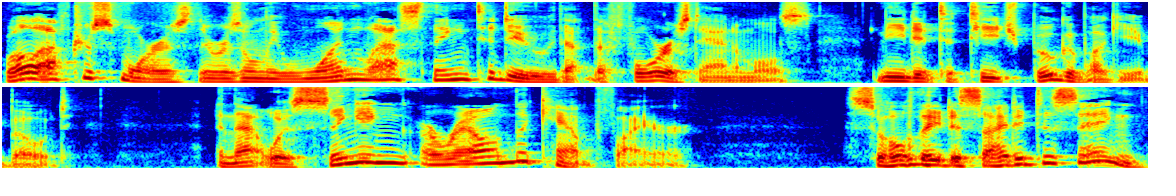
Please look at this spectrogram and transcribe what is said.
Well, after s'mores, there was only one last thing to do that the forest animals needed to teach Booga Buggie about, and that was singing around the campfire. So they decided to sing.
